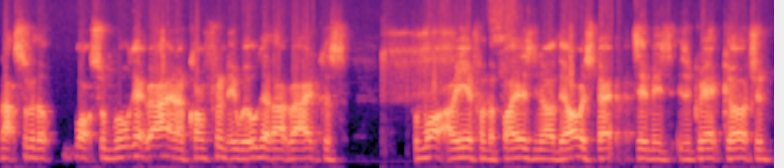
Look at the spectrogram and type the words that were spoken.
That's something that Watson will get right, and I'm confident he will get that right because from what I hear from the players, you know, they all respect him. He's, he's a great coach, and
